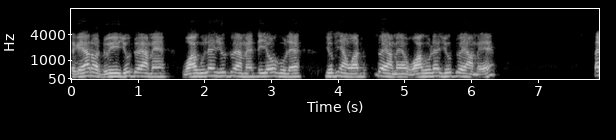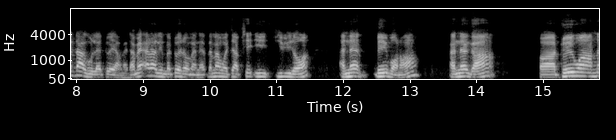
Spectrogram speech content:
တကယ်ကတော့ဒွေရုပ်တွေ့ရမယ်ဝါကိုလည်းရုပ်တွေ့ရမယ်တယောကိုလည်း ရုပ်ပြန်ဝါတွေ့ရမယ်ဝါကိုလည်းရုပ်တွေ့ရမယ်ပတ္တကိုလည်းတွေ့ရမယ်ဒါပေမဲ့အဲ့ဒါလေးမတွေ့တော့မှလည်းသမဝကြဖြစ်ဤပြီးပြီးတော့အနက်ပေးပေါ့နော်အနက်ကအာဒွေဝါနှ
